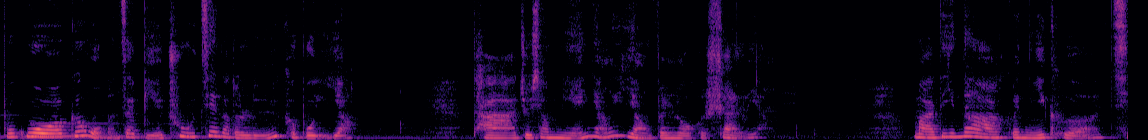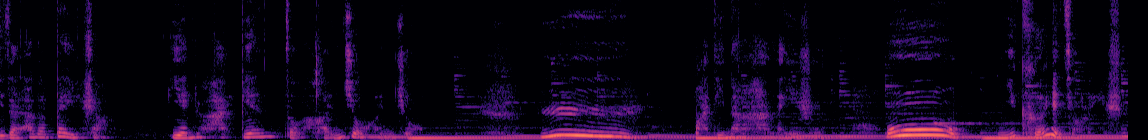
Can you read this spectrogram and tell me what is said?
不过跟我们在别处见到的驴可不一样。它就像绵羊一样温柔和善良。玛蒂娜和尼可骑在它的背上，沿着海边走了很久很久。吁！玛蒂娜喊了一声。哦，尼可也叫了一声。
